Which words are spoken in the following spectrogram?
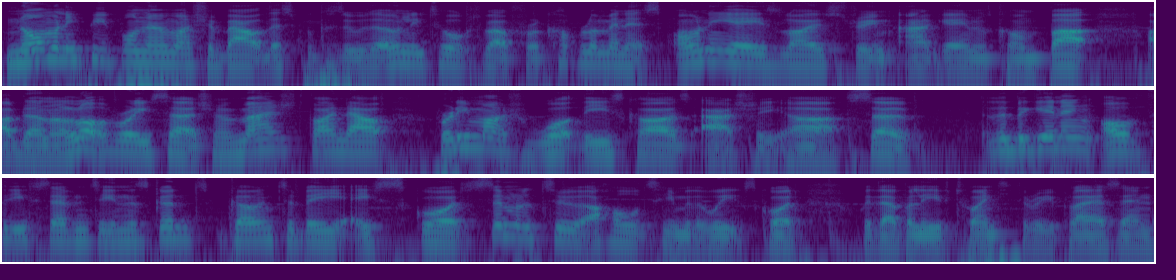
not many people know much about this because it was only talked about for a couple of minutes on EA's live stream at Gamescom, but I've done a lot of research and I've managed to find out pretty much what these cards actually are. So, at the beginning of FIFA 17, there's going to be a squad similar to a whole Team of the Week squad with, I believe, 23 players in.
